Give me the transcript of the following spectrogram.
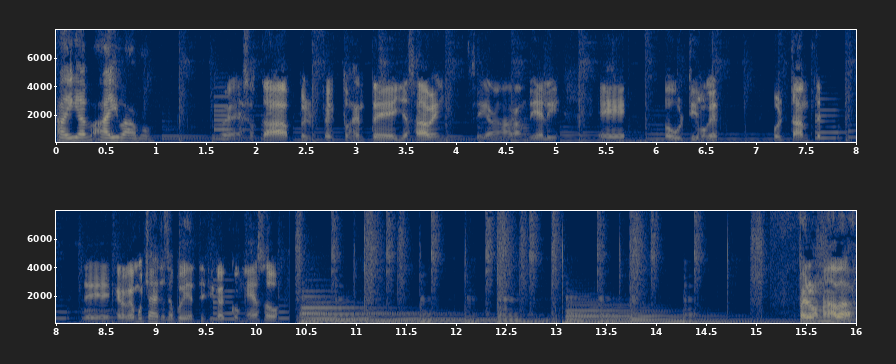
ahí, ahí vamos. Pues eso está perfecto, gente. Ya saben, sigan a Gandieli. Eh, lo último que es importante, eh, creo que mucha gente se puede identificar con eso. Pero nada,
